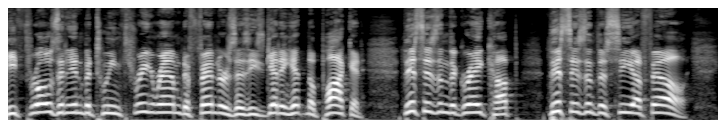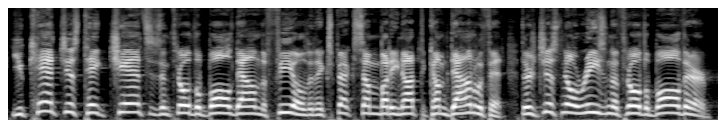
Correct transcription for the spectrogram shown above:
He throws it in between three Ram defenders as he's getting hit in the pocket. This isn't the Grey Cup. This isn't the CFL. You can't just take chances and throw the ball down the field and expect somebody not to come down with it. There's just no reason to throw the ball there.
